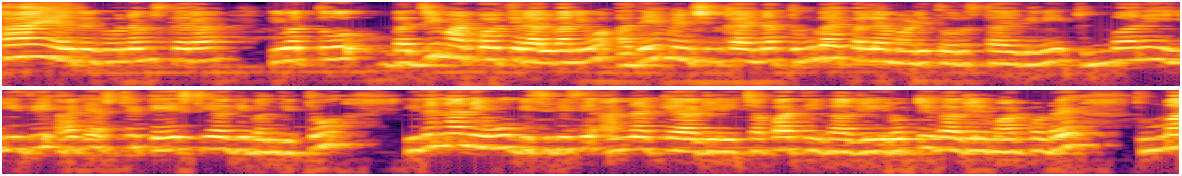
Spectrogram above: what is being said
ಹಾಯ್ ಎಲ್ರಿಗೂ, ನಮಸ್ಕಾರ. ಇವತ್ತು ಬಜ್ಜಿ ಮಾಡ್ಕೊಳ್ತೀರಾ ಅಲ್ವಾ ನೀವು? ಅದೇ ಮೆಣಸಿನ್ಕಾಯಿನ ತುಂಗಾಯಿ ಪಲ್ಯ ಮಾಡಿ ತೋರಿಸ್ತಾ ಇದ್ದೀನಿ. ತುಂಬಾ ಈಸಿ, ಹಾಗೆ ಅಷ್ಟೇ ಟೇಸ್ಟಿಯಾಗಿ ಬಂದಿತ್ತು. ಇದನ್ನು ನೀವು ಬಿಸಿ ಬಿಸಿ ಅನ್ನಕ್ಕೆ ಆಗಲಿ, ಚಪಾತಿಗಾಗಲಿ, ರೊಟ್ಟಿಗಾಗಲಿ ಮಾಡಿಕೊಂಡ್ರೆ ತುಂಬಾ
